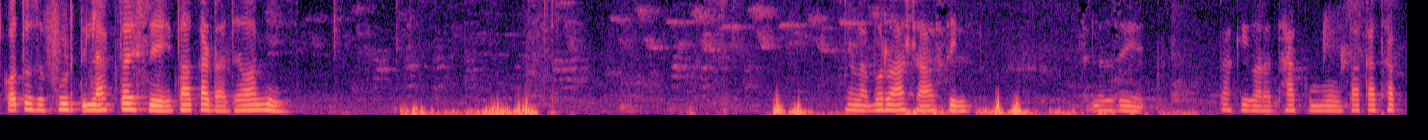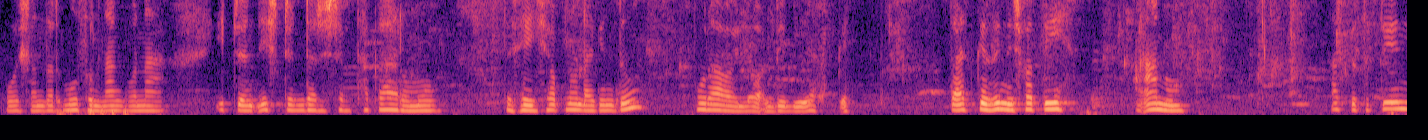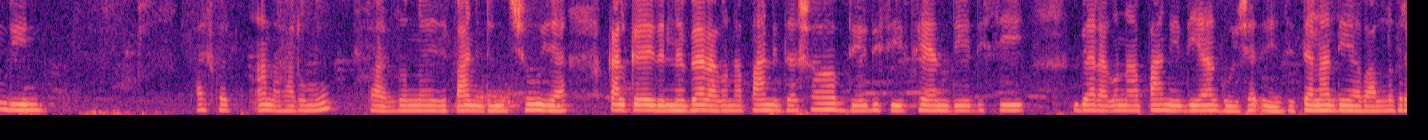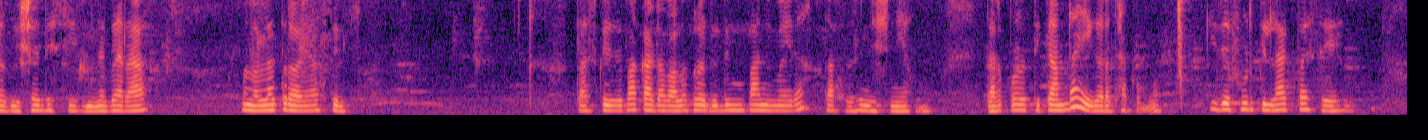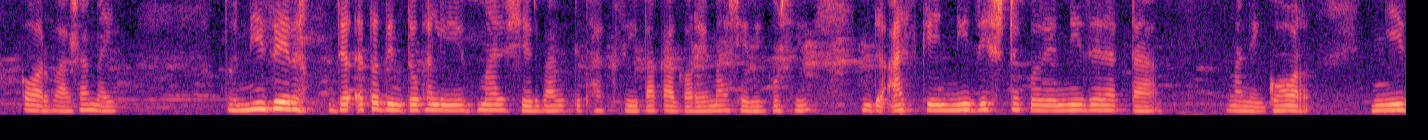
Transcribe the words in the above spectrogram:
কত যে ফুর্তি লাগতাইছে এই পাকাটা দেওয়া নেই। বড় আশা আছিল। ছিল যে পাখি করা থাকব পাকা থাকব, সুন্দর মুসুর নাগবো না স্ট্যান্ডার্ড হিসেবে থাকা আর মো তো সেই স্বপ্নটা কিন্তু পুরা হইল অলরেডি আজকে। তো আজকে জিনিসপাতি আনুম। আজকে তো তিন দিন আজকে আনা হারমু, তার জন্য এই যে পানি শুইয়া কালকে এই জন্য বেড়াগোনা পানি দেওয়া সব দিয়ে দিছি, ফ্যান দিয়ে দিছি, বেড়াগোনা পানি দিয়া গুইসা, এই যে তেনা দিয়া ভালো করে গুইসা দিছি বেড়া মানে লেতরা হয়ে আসছিল তো আজকে যে পাকাটা ভালো করে দিয়ে দিম পানি মাইরা তারপর জিনিস নিয়ে আসব। তারপরে থেকে আমরা এই ঘরে থাকব। কি যে ফুর্তি লাগতাছে কর ভাষা নাই। তো নিজের এতদিন তো খালি মাসের বাড়িতে থাকছি, পাকা ঘরে মাসেরই করছি। কিন্তু আজকে নিজেষ্ট করে নিজের একটা মানে ঘর, নিজ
